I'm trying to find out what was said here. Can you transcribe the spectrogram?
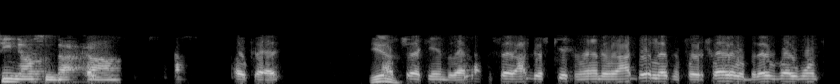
CNelson.com. okay. yeah. I'll check into that. Like I said, I'm just kicking around there. I've been looking for a trailer, but everybody wants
